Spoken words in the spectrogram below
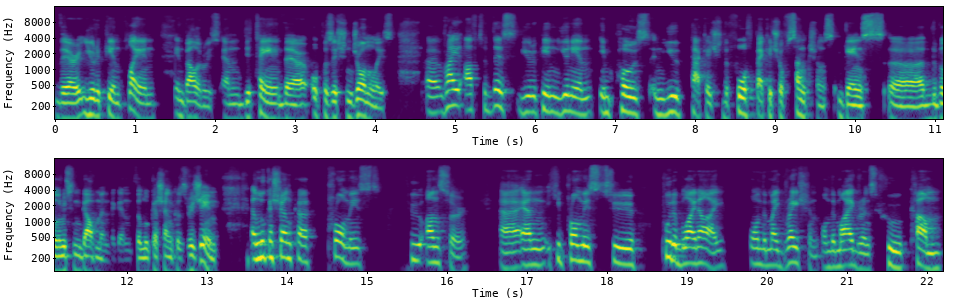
their European plane in Belarus and detained their opposition journalists. Uh, right after this, the European Union imposed a new package, the fourth package of sanctions against uh, the Belarusian government, against the Lukashenko's regime. And Lukashenko promised to answer, uh, and he promised to put a blind eye on the migration, on the migrants who come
